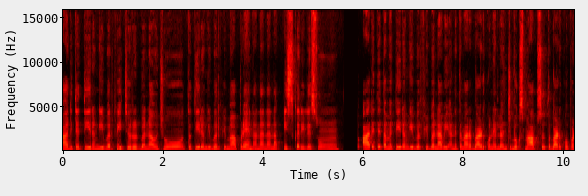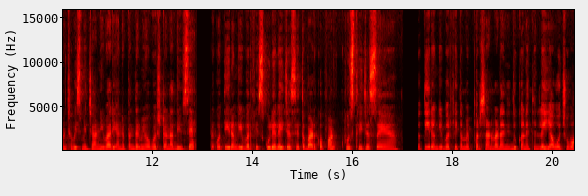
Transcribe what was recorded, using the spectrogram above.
આ રીતે તિરંગી બરફી જરૂર બનાવજો. તો તિરંગી બરફીમાં આપણે નાના નાના પીસ કરી લેશું. આ રીતે તમે તિરંગી બરફી બનાવી અને તમારા બાળકોને લંચ બોક્સમાં આપશો તો બાળકો પણ છવ્વીસમી જાન્યુઆરી અને પંદરમી ઓગસ્ટના દિવસે બાળકો તિરંગી બરફી સ્કૂલે લઈ જશે તો બાળકો પણ ખુશ થઈ જશે. તો તિરંગી બરફી તમે ફરસાણવાળાની દુકાનેથી લઈ આવો છો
